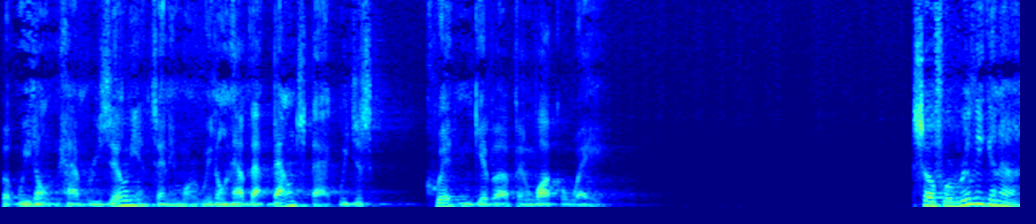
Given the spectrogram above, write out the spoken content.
But we don't have resilience anymore. We don't have that bounce back. We just quit and give up and walk away. So, if we're really going to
